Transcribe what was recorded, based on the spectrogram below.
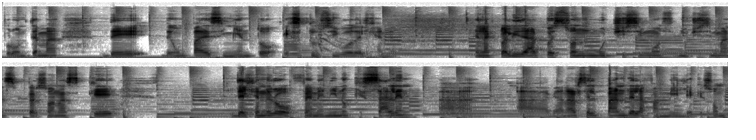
por un tema de, de un padecimiento exclusivo del género. En la actualidad pues son muchísimos, muchísimas personas que del género femenino que salen a, a ganarse el pan de la familia, que son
